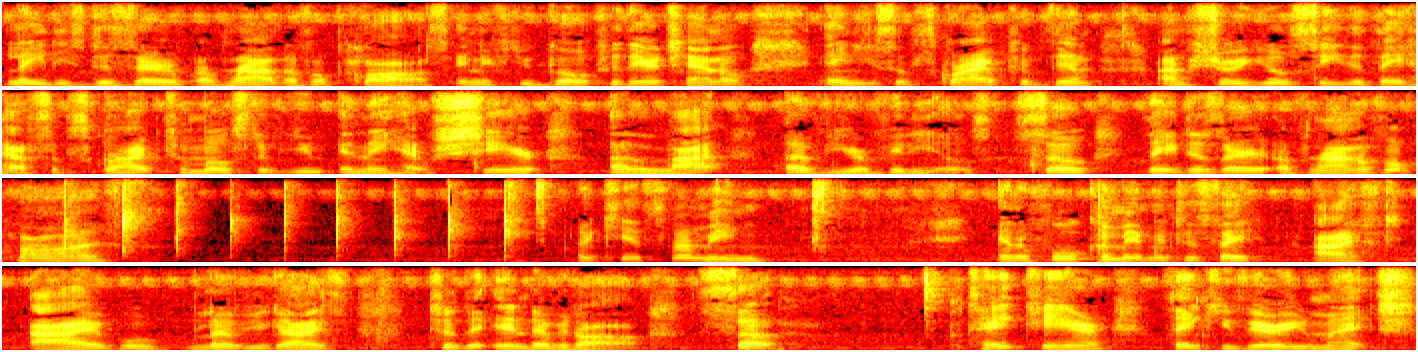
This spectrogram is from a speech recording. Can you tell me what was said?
ladies deserve a round of applause. And if you go to their channel and you subscribe to them, I'm sure you'll see that they have subscribed to most of you and they have shared a lot of your videos. So they deserve a round of applause, a kiss from me, and a full commitment to say I I will love you guys to the end of it all. So take care. Thank you very much.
